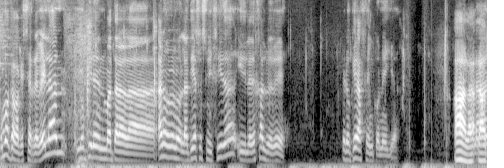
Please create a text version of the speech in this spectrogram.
¿Cómo acaba? ¿Que se rebelan? ¿No quieren matar a la.? Ah, no, no, no. La tía se suicida y le deja al bebé. ¿Pero qué hacen con ella? Ah, la, La, la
